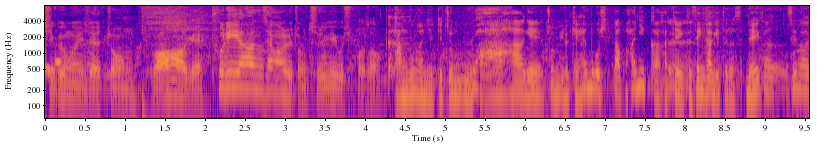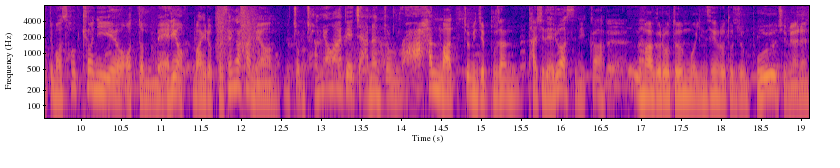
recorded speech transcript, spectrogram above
지금은 이제 좀 라하게 프리한 생활을 좀 즐기고 싶어서 당분간 이렇게 좀 와하게 좀 이렇게 해보고 싶다고 하니까 갑자기 네. 그 생각이 들었어. 내가 생각할 때 막 석현이의 어떤 매력 막 이렇게 생각하면 좀 정형화되지 않은 좀 라한 맛. 좀 이제 부산 다시 내려왔으니까 네. 음악으로든 뭐 인생으로든 좀 보여주면은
